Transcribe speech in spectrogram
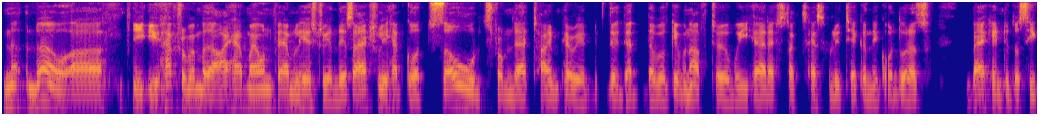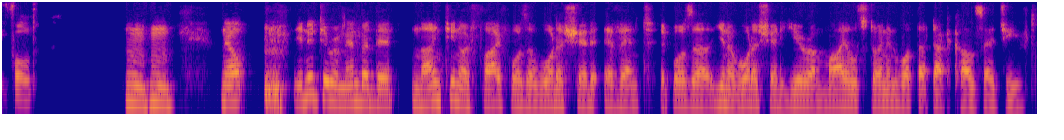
No, no. Uh, you have to remember that I have my own family history in this. I actually have got souls from that time period that, that, that were given after we had successfully taken the Gurdwaras back into the Sikh fold. Mm-hmm. Now, you need to remember that 1905 was a watershed event. It was a you know watershed year, a milestone in what the Tat Khalsa achieved.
